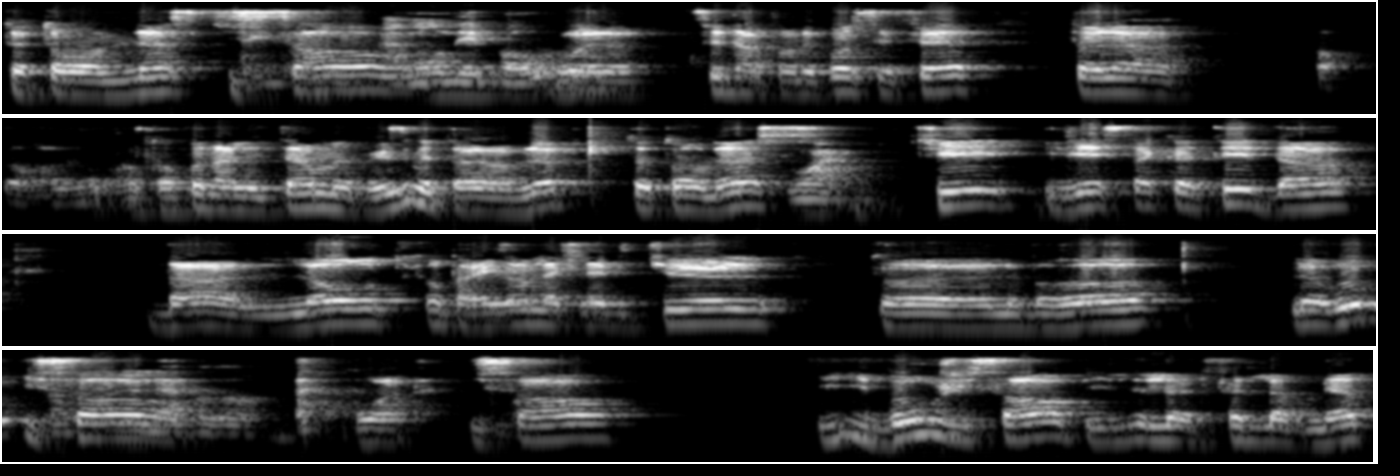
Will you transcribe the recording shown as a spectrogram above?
t'as ton os qui sort. À mon épaule. Voilà. Tu sais, dans ton épaule, c'est fait. T'as la, bon, on rentre pas dans les termes précis, mais t'as l'enveloppe, t'as ton os Ouais. qui est, il vient s'accoter dans, dans l'autre, comme par exemple la clavicule, t'as le bras. Le whoop, il Dans sort. Ouais, il sort, il, il bouge, il sort, puis le fait de le remettre,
